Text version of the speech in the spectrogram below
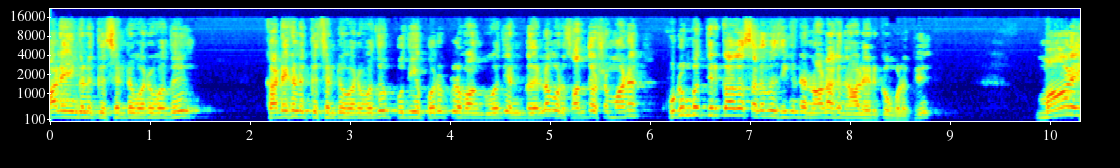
ஆலயங்களுக்கு சென்று வருவது கடைகளுக்கு சென்று வருவது புதிய பொருட்களை வாங்குவது என்பதெல்லாம் ஒரு சந்தோஷமான குடும்பத்திற்காக செலவு செய்கின்ற நாளாக இந்த நாள் இருக்கு உங்களுக்கு. மாலை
